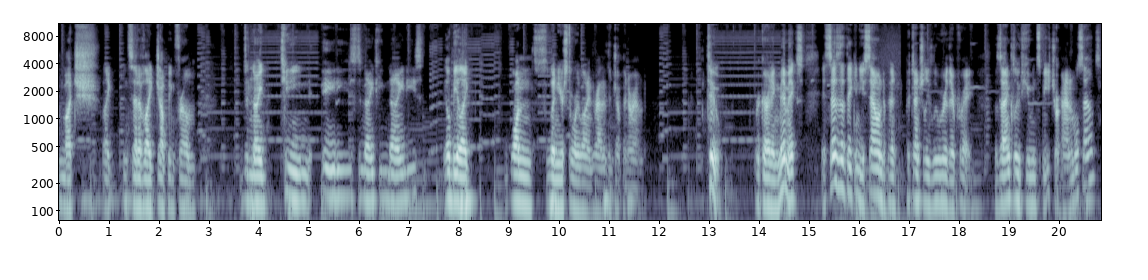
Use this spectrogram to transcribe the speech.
much like instead of like jumping from the 1980s to 1990s, it'll be like one linear storyline rather than jumping around. Two, regarding mimics, it says that they can use sound to potentially lure their prey. Does that include human speech or animal sounds?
